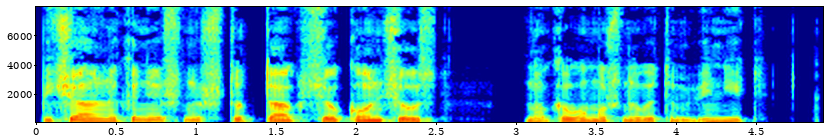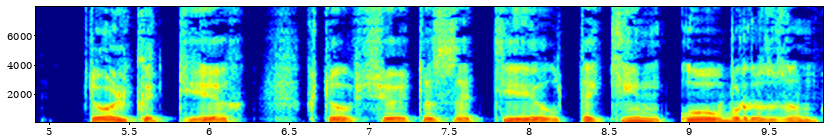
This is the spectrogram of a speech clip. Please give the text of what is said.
Печально, конечно, что так все кончилось, но кого можно в этом винить? Только тех, кто все это затеял таким образом.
